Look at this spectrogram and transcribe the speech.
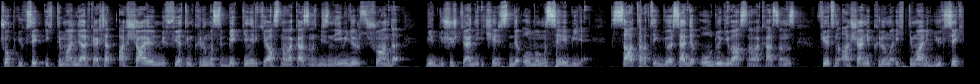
çok yüksek ihtimalle arkadaşlar aşağı yönlü fiyatın kırılması beklenir ki aslına bakarsanız biz neyi biliyoruz? Şu anda bir düşüş trendi içerisinde olmamız sebebiyle sağ taraftaki görselde olduğu gibi aslına bakarsanız fiyatın aşağı yönlü kırılma ihtimali yüksek.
